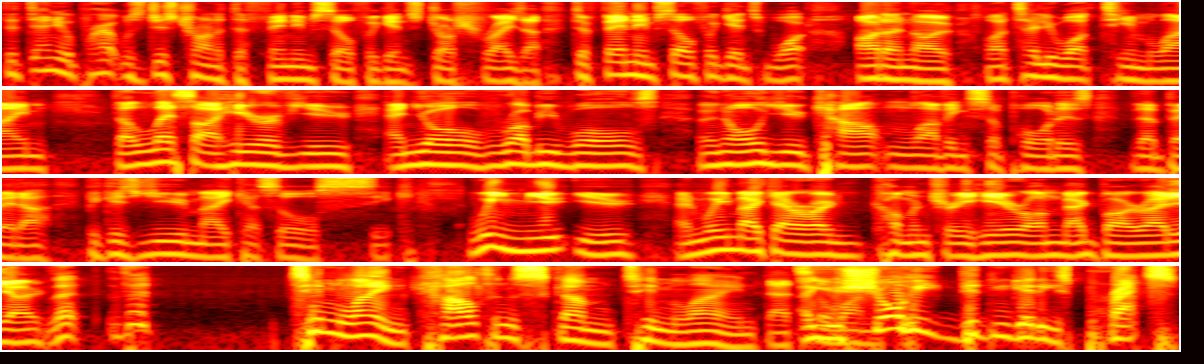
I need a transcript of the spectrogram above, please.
that Daniel Pratt was just trying to defend himself against Josh Fraser. Defend himself against what? I don't know. I tell you what, Tim Lane. The less I hear of you and your Robbie Walls and all you Carlton loving supporters, the better, because you make us all sick. We mute you and we make our own commentary here on Magpie Radio. That that Tim Lane, Carlton scum Tim Lane. That's Are you one. sure he didn't get his prats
